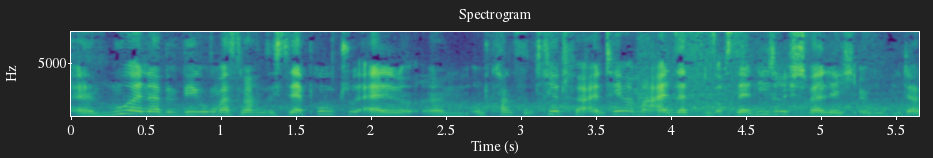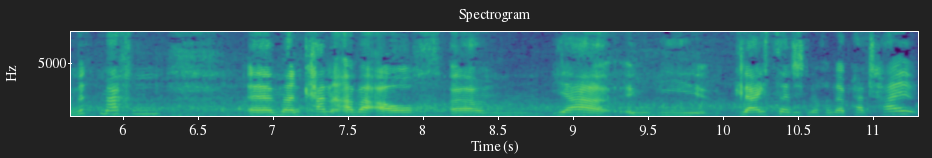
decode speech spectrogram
ähm, nur in der Bewegung was machen, sich sehr punktuell ähm, und konzentriert für ein Thema mal einsetzen, auch sehr niedrigschwellig irgendwie da mitmachen. Äh, man kann aber auch ähm, ja, irgendwie gleichzeitig noch in der Partei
